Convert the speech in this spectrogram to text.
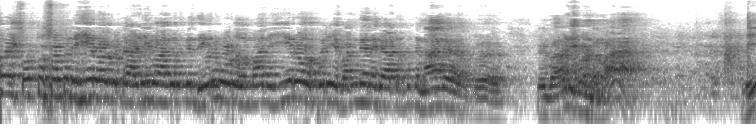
போய் சொத்து சொத்துல ஹீரோ கிட்ட அடி வாங்குறதுக்கு இந்த இருபது மாதிரி ஹீரோ பெரிய வந்தேன்னு காட்டுறதுக்கு நாங்க அடி பண்ணோமா நீ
